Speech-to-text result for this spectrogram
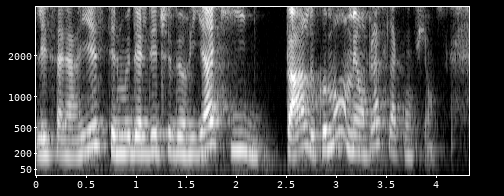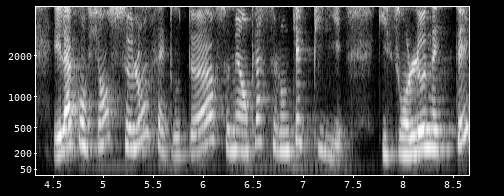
les salariés, c'était le modèle d'Echeverria qui parle de comment on met en place la confiance. Et la confiance, selon cet auteur, se met en place selon 4 piliers, qui sont l'honnêteté,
